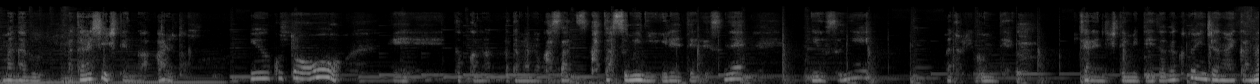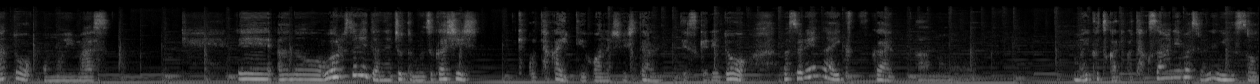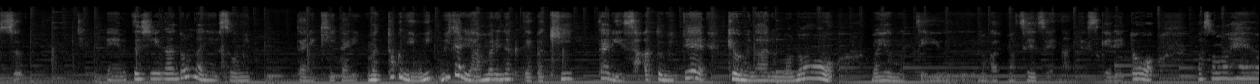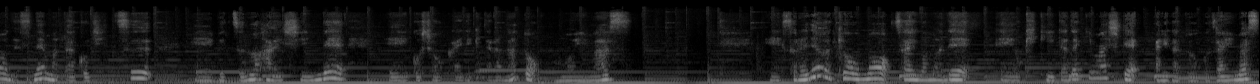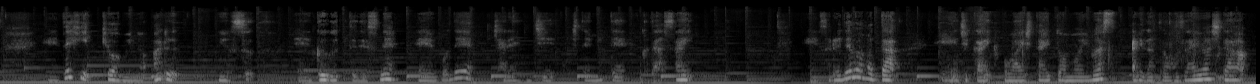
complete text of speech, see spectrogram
学ぶ新しい視点があるということを、えーどっかの頭の片隅に入れてですねニュースに取り組んでチャレンジしてみていただくといいんじゃないかなと思います。であのウォール・ストリートはねちょっと難しいし結構高いっていうお話をしたんですけれど、まあ、それがいくつかあの、まあ、いくつかとかたくさんありますよねニュースソース。えー、私がどんなニュースを見たり聞いたり、まあ、特に見たりあんまりなくてやっぱ聞いたりさっと見て興味のあるものを、まあ、読むっていうのが、まあ、せいぜいなんですけれど、まあ、その辺をですねまた後日、えー、別の配信で、えー、ご紹介できたらなと思います。えそれでは今日も最後まで、えお聴きいただきましてありがとうございます。えー、ぜひ興味のあるニュース、えググってですね、英語でチャレンジしてみてください。えそれではまた、え次回お会いしたいと思います。ありがとうございました。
